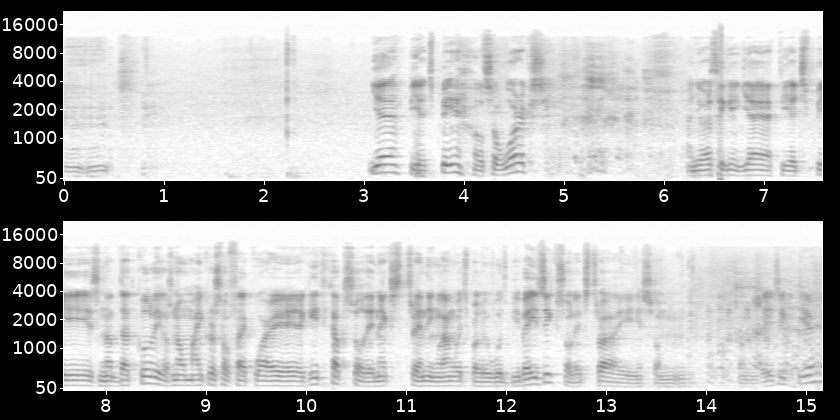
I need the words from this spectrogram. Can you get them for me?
Uh -huh. Yeah, PHP also works. And you are thinking, yeah, PHP is not that cool because now Microsoft acquired GitHub, so the next trending language probably would be BASIC. So let's try some, some BASIC here.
